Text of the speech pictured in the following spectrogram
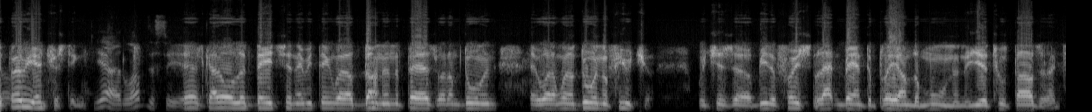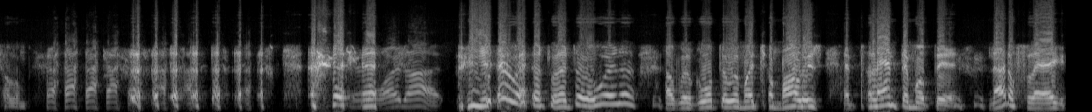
very interesting. Yeah, I'd love to see it. Yeah, it's got all the dates and everything, what I've done in the past, what I'm doing, and what I'm going to do in the future, which is uh, be the first Latin band to play on the moon in the year 2000, I tell them. Yeah, why not? yeah, well, that's what I tell them. Why not? Going to go up there with my tamales and plant them up there. Not a flag,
